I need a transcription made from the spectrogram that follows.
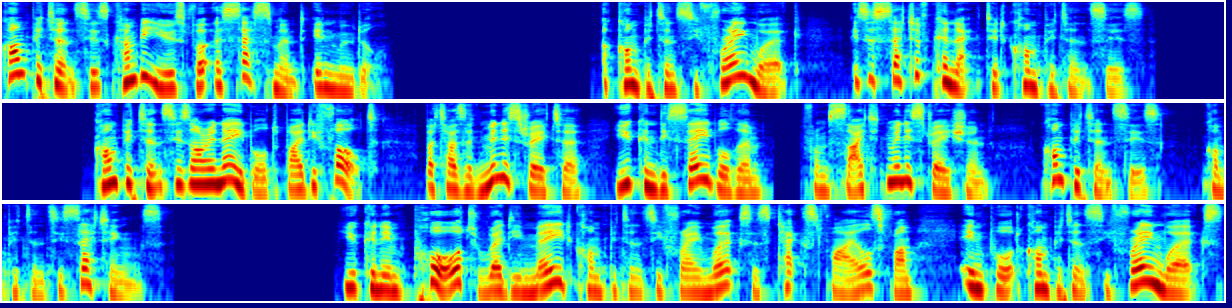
Competencies can be used for assessment in Moodle. A competency framework is a set of connected competencies. Competencies are enabled by default, but as administrator you can disable them from Site Administration, Competencies, Competency Settings. You can import ready-made competency frameworks as text files from Import Competency Frameworks,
